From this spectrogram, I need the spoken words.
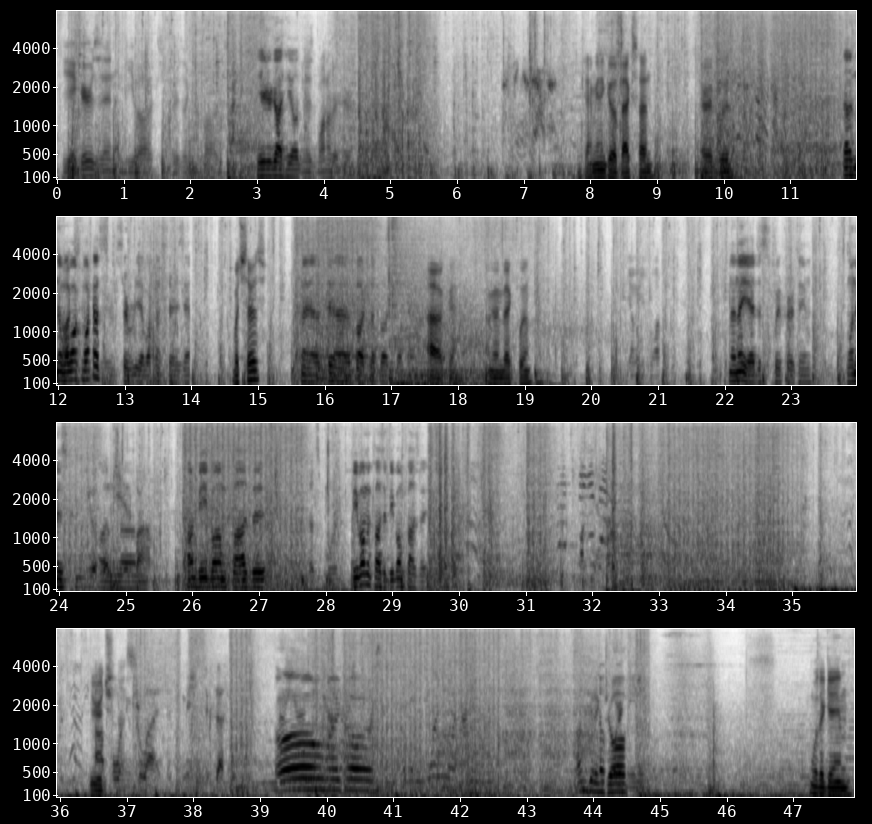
Jaeger's in E-box. There's like a box. Jaeger got healed. There's one over here. Okay, I'm gonna go backside. Or blue. No, no, Box walk, walk down, upstairs. yeah, walk downstairs, yeah. Which stairs? No, no, uh, box, left box, walk down. Oh, okay. I'm going back blue. You want me to just walk? No, yeah, just wait for our team. One is You have on, located a um, bomb. On B-bomb closet. That's board. B-bomb in closet, B-bomb closet. Huge. 4. Mission successful. Oh my god. One more time. I'm getting Go for. What a game.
